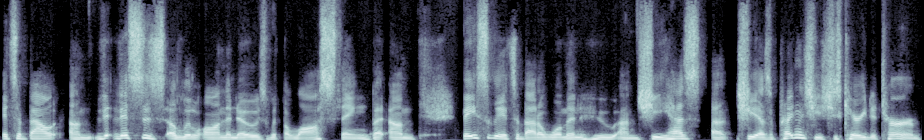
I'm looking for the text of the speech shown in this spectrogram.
It's about um th- this is a little on the nose with the loss thing but um basically it's about a woman who um she has uh she has a pregnancy she's carried to term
